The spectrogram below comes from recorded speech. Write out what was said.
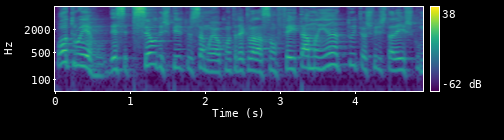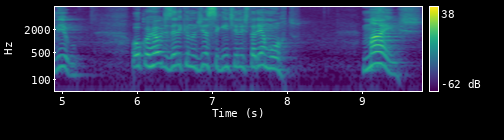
outro erro desse pseudo-espírito de Samuel contra a declaração feita: amanhã tu e teus filhos estareis comigo, Ocorreu dizer que no dia seguinte ele estaria morto. Mas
